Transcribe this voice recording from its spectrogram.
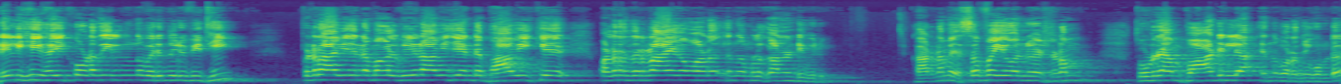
ഡൽഹി ഹൈക്കോടതിയിൽ നിന്ന് വരുന്നൊരു വിധി പിണറായി വിജയന്റെ മകൾ വീണ വിജയന്റെ ഭാവിക്ക് വളരെ നിർണായകമാണ് എന്ന് നമ്മൾ കാണേണ്ടി വരും. കാരണം എസ് എഫ് ഐ ഒ അന്വേഷണം തുടരാൻ പാടില്ല എന്ന് പറഞ്ഞുകൊണ്ട്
